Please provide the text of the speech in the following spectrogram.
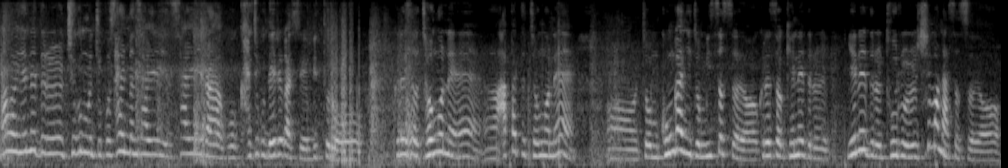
아 얘네들을 죽으면 죽고 살면 살, 살리라 하고 가지고 내려갔어요 밑으로 그래서 정원에 어, 아파트 정원에 어, 좀 공간이 좀 있었어요. 그래서 걔네들을 얘네들을 둘을 심어놨었어요.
